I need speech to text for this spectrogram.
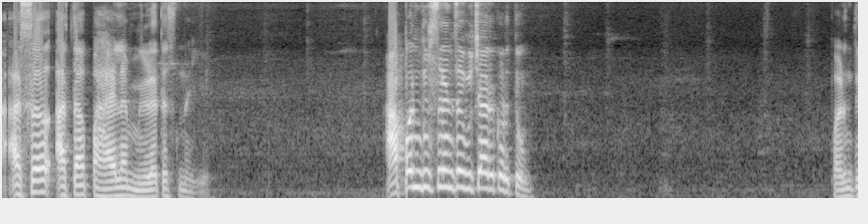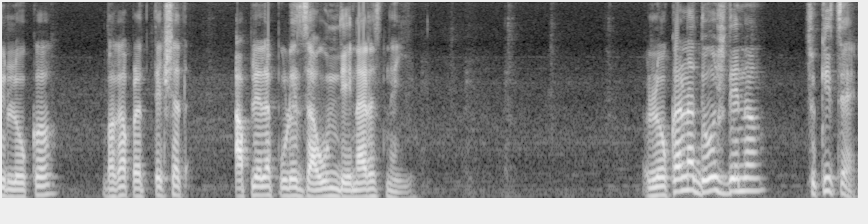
असं आता पाहायला मिळतच नाही आहे आपण दुसऱ्यांचा विचार करतो. परंतु लोक बघा प्रत्यक्षात आपल्याला पुढे जाऊन देणारच नाही लोकांना दोष देणं चुकीचं आहे.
